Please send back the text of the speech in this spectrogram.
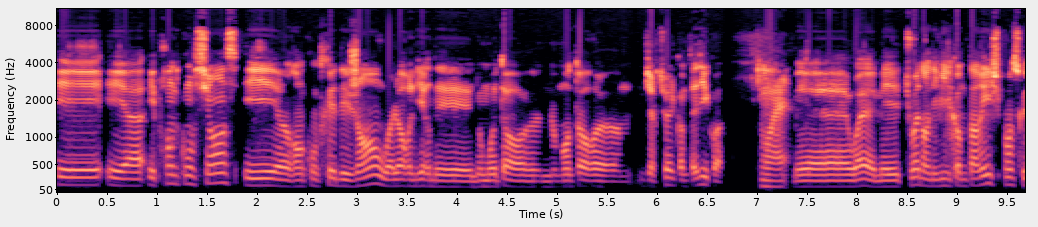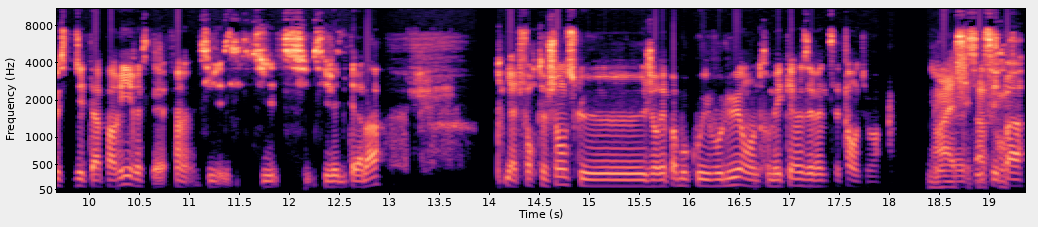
et, et, euh, et, prendre conscience et euh, rencontrer des gens ou alors lire des, nos mentors, euh, nos mentors virtuels, comme tu as dit. Quoi. Ouais. Mais, ouais, mais tu vois, dans des villes comme Paris, je pense que si j'étais à Paris, enfin, si, si, si, si j'habitais là-bas, il y a de fortes chances que j'aurais pas beaucoup évolué entre mes 15 et 27 ans, tu vois. Ouais, c'est pas,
